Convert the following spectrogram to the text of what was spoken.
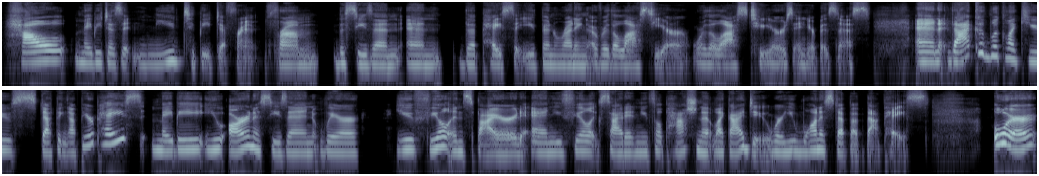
How maybe does it need to be different from the season and the pace that you've been running over the last year or the last 2 years in your business? And that could look like you stepping up your pace. Maybe you are in a season where you feel inspired and you feel excited and you feel passionate like I do, where you want to step up that pace. Or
